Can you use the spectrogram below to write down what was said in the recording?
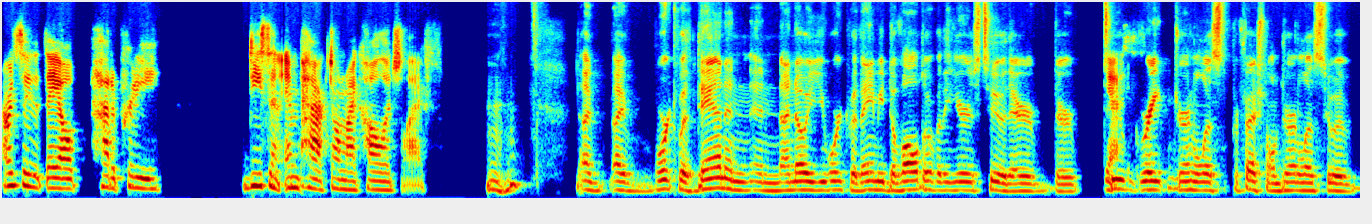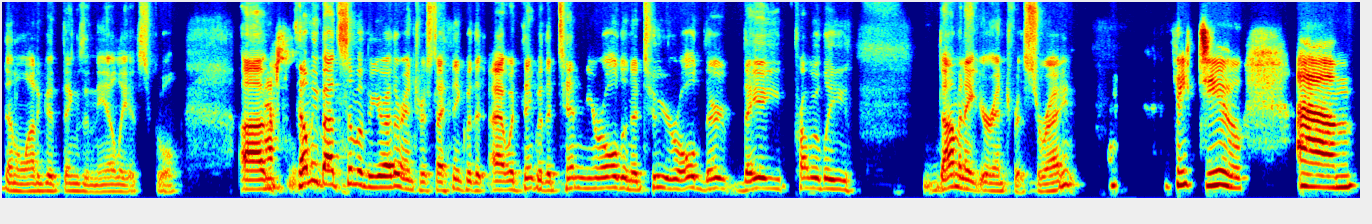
I would say that they all had a pretty decent impact on my college life. Mm-hmm. I, I've worked with Dan, and and I know you worked with Amy DeVault over the years too. They're they're two yes. great journalists, professional journalists who have done a lot of good things in the Elliott School. Uh, tell me about some of your other interests. I think with it, I would think with a ten year old and a two year old, they're they probably dominate your interests, right? They do. Um,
